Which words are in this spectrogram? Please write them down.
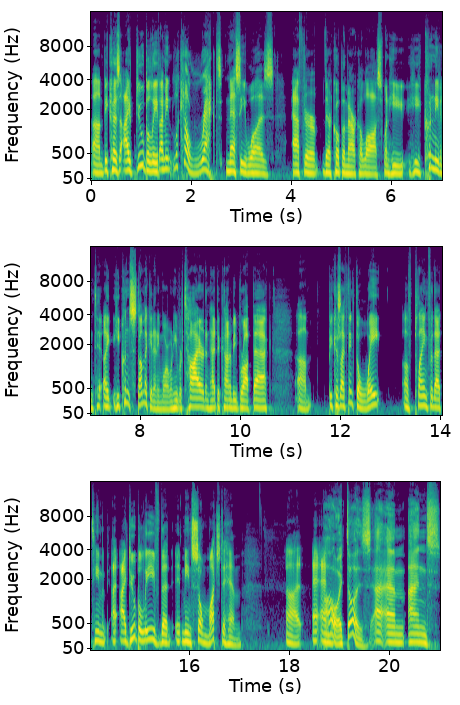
Um, because I do believe I mean, look how wrecked Messi was after their Copa America loss when he he couldn't even ta- like he couldn't stomach it anymore when he retired and had to kind of be brought back. Um, because I think the weight of playing for that team, I, I do believe that it means so much to him. Uh, and oh, it does. Uh, um, and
